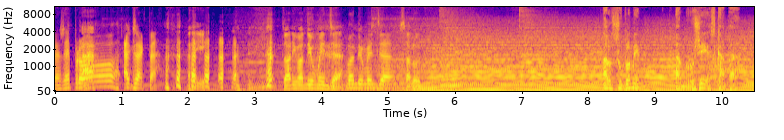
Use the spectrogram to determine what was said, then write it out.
toques, eh? Però... Ah. Exacte. Ai. Toni, bon diumenge. Bon diumenge. Salut. El suplement amb Roger Escapa.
